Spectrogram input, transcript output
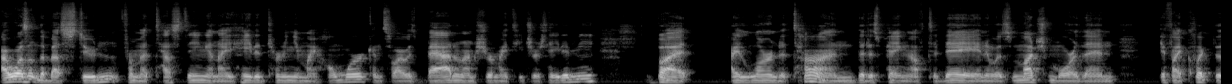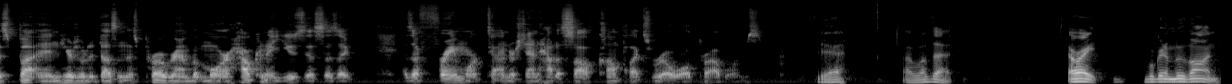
I wasn't the best student from a testing, and I hated turning in my homework, and so I was bad, and I'm sure my teachers hated me. But I learned a ton that is paying off today, and it was much more than if I click this button, here's what it does in this program, but more how can I use this as a as a framework to understand how to solve complex real world problems. Yeah, I love that. All right, we're going to move on.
